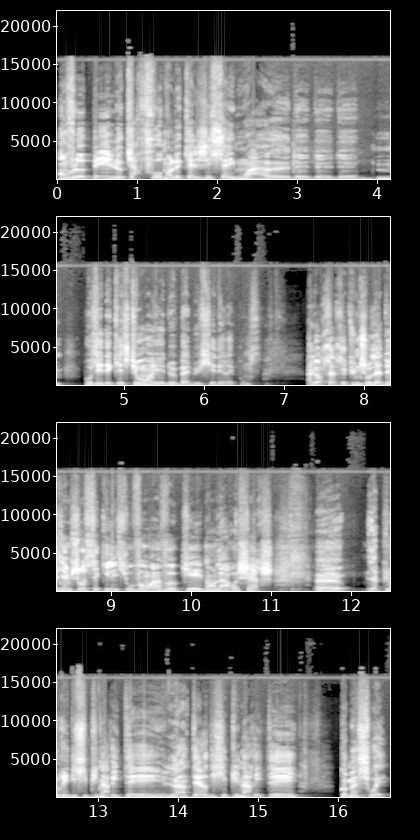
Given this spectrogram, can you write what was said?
envelopper le carrefour dans lequel j'essaye, moi, de, de, de, poser des questions et de balbutier des réponses. Alors ça, c'est une chose. La deuxième chose, c'est qu'il est souvent invoqué dans la recherche euh, la pluridisciplinarité, l'interdisciplinarité, comme un souhait.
